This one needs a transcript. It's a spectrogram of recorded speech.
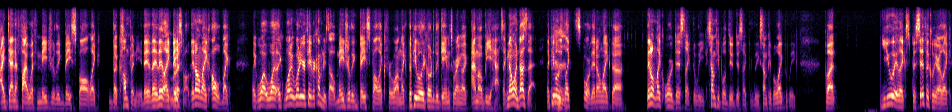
identify with Major League Baseball, like the company. They they, they like baseball. Right. They don't like oh like like what what like what what are your favorite companies? Oh, Major League Baseball, like for one. Like the people that go to the games wearing like MLB hats. Like no one does that. Like people mm-hmm. just like the sport. They don't like the they don't like or dislike the league. Some people do dislike the league. Some people like the league, but you like specifically are like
